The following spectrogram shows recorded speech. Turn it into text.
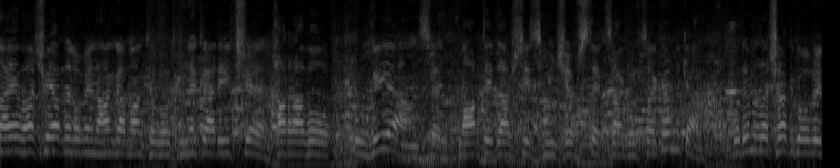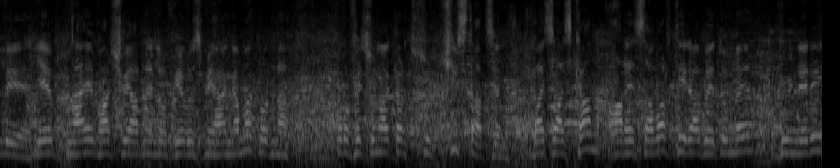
Նաև հաշվի առնելով այն հանգամանքը, որ նկարիչը փառավոր ուղի է անցել մարտի դաշտից մինչև ստեղծագործական կյանք, ուրեմն դա շատ գովելի է եւ նաև հաշվի առնելով եւս մի հանգամանք, որ նա պրոֆեսիոնալ կրթություն չի ստացել, բայց այսքան արհեստավար տիրապետում է գույների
